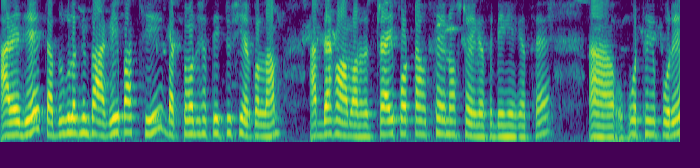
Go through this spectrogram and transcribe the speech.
আর এই যে চাদরগুলো কিন্তু আগেই পাচ্ছি বাট তোমাদের সাথে একটু শেয়ার করলাম। আর দেখো আমার ট্রাইপডটা হচ্ছে নষ্ট হয়ে গেছে, ভেঙে গেছে। উপর থেকে পড়ে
